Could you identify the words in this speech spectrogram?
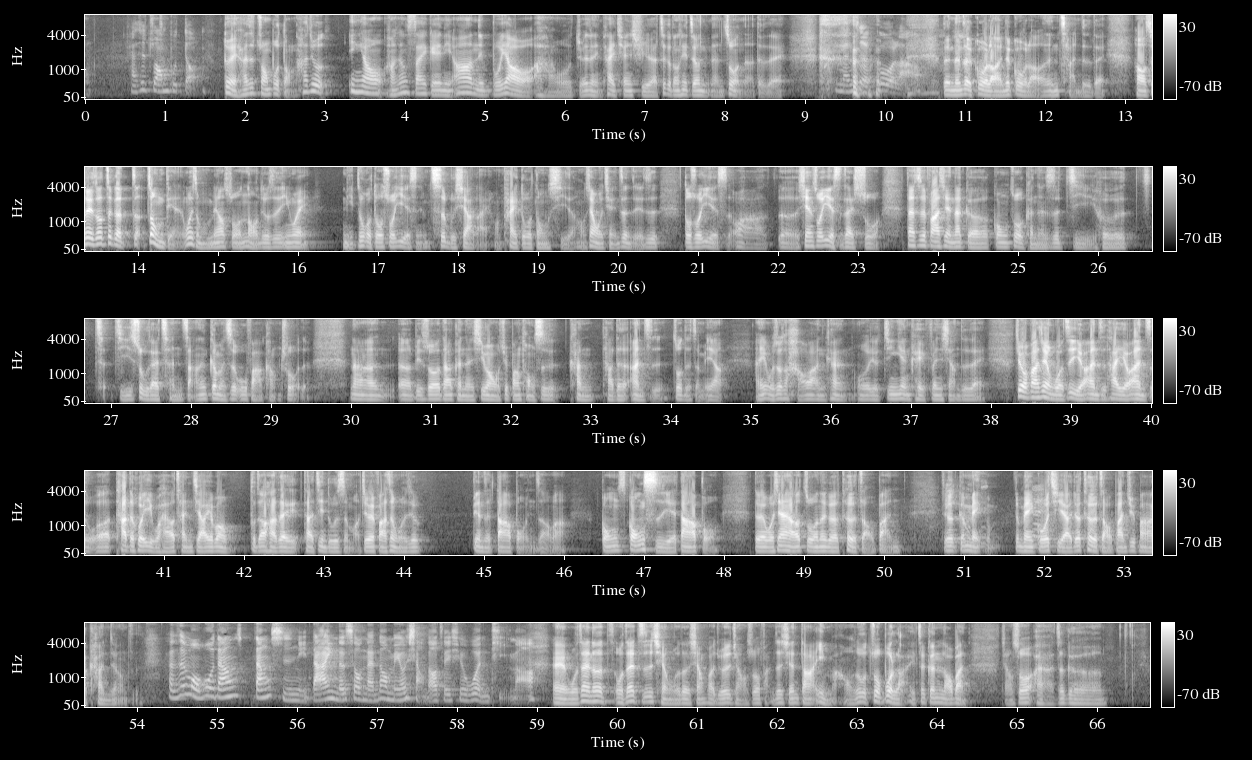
还是装不懂。对，还是装不懂，他就硬要好像塞给你啊，你不要啊，我觉得你太谦虚了，这个东西只有你能做呢，对不对？能者过劳，对，能者过劳，你就过劳，很惨，对不对？好，所以说这个重重点，为什么我们要说 no，就是因为。你如果多说 yes，你吃不下来，太多东西了。像我前一阵子也是多说 yes，哇，呃，先说 yes 再说，但是发现那个工作可能是几何级数在成长，那根本是无法 control 的。那呃，比如说他可能希望我去帮同事看他的案子做得怎么样，哎，我就说好啊，你看我有经验可以分享，对不对？结果发现我自己有案子，他也有案子，我他的会议我还要参加，要不然我不知道他在他进度是什么，就会发生我就变成 double，你知道吗？工工时也 double，对，我现在还要做那个特早班，就跟美美国起来就特早班去帮他看这样子。可是某部当当时你答应的时候，难道没有想到这些问题吗？哎、欸，我在那个我在之前我的想法就是讲说，反正先答应嘛，我如果做不来，再跟老板讲说，哎呀，这个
